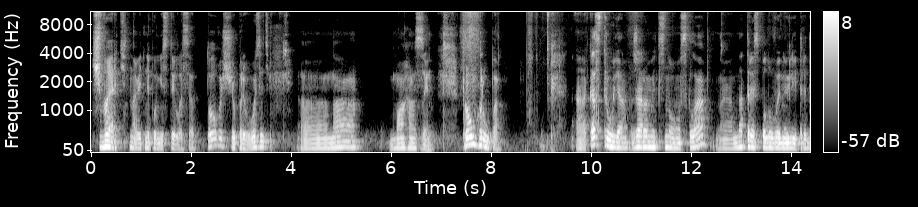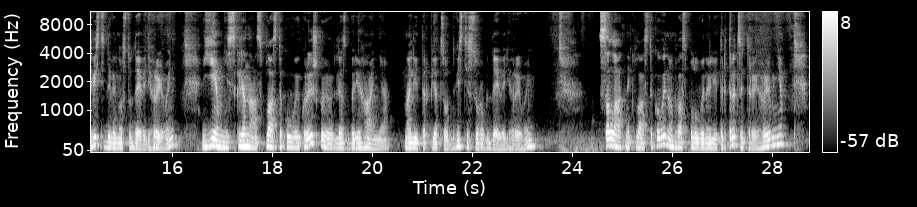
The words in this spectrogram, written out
чверть навіть не помістилося того, що привозять на магазин. Промгрупа. Каструля жароміцного скла на 3,5 літри 299 гривень. Ємність скляна з пластиковою кришкою для зберігання на літр 500 249 гривень. Салатник пластиковий на 2,5 літри 33 гривні.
